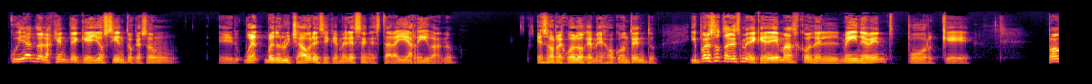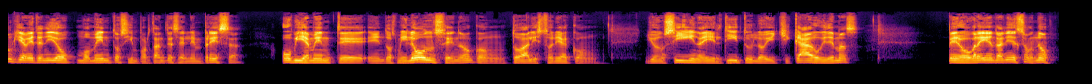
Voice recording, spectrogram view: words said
cuidando a la gente que yo siento que son eh, buenos luchadores y que merecen estar ahí arriba, ¿no? Eso recuerdo que me dejó contento. Y por eso tal vez me quedé más con el main event, porque Punk ya había tenido momentos importantes en la empresa. Obviamente en 2011, ¿no? Con toda la historia con John Cena y el título y Chicago y demás. Pero Brian Danielson no.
